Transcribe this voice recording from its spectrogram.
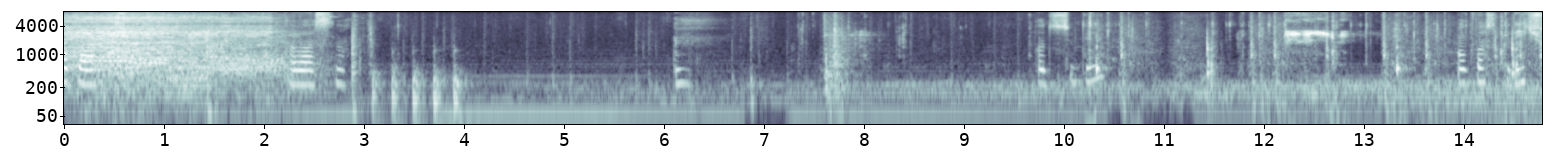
Опа. Класно. От сюди. Опа, скріч.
